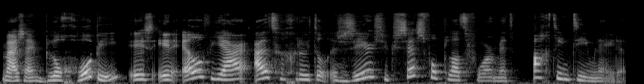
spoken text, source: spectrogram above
Maar zijn blog hobby is in 11 jaar uitgegroeid tot een zeer succesvol platform met 18 teamleden.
